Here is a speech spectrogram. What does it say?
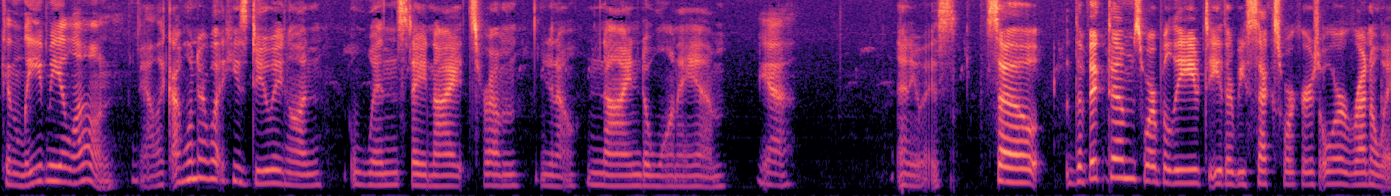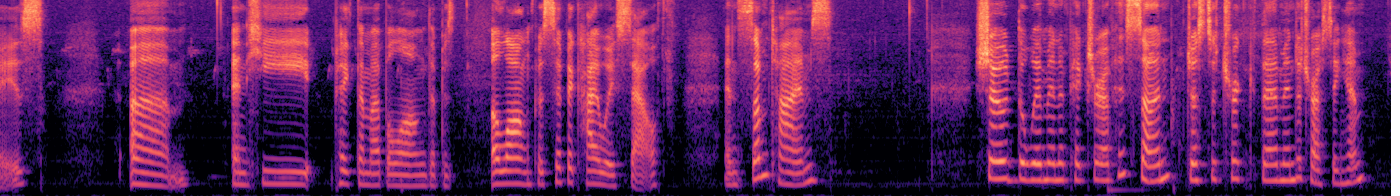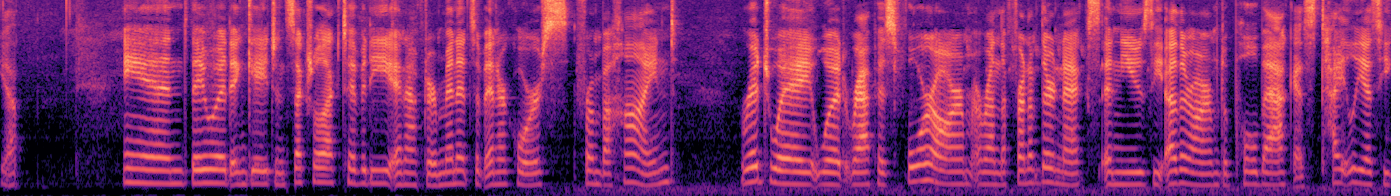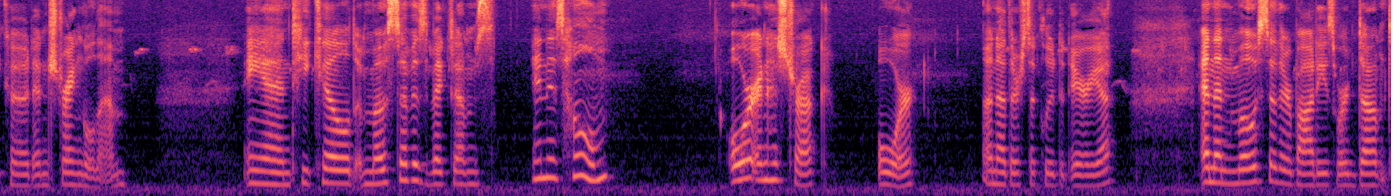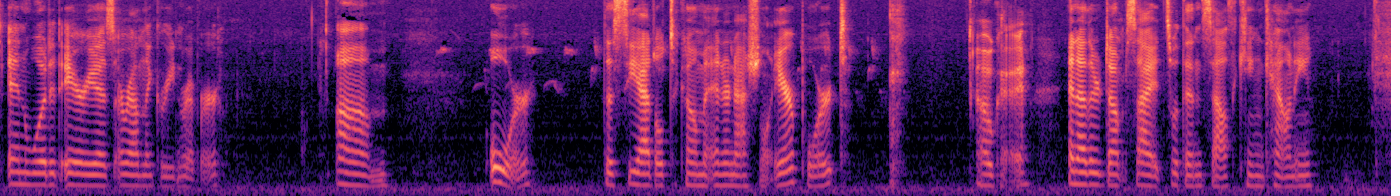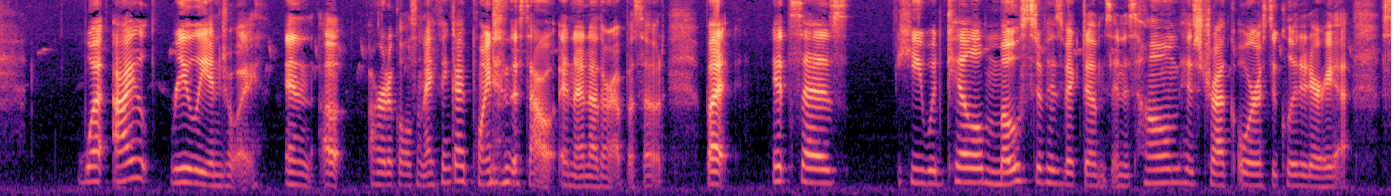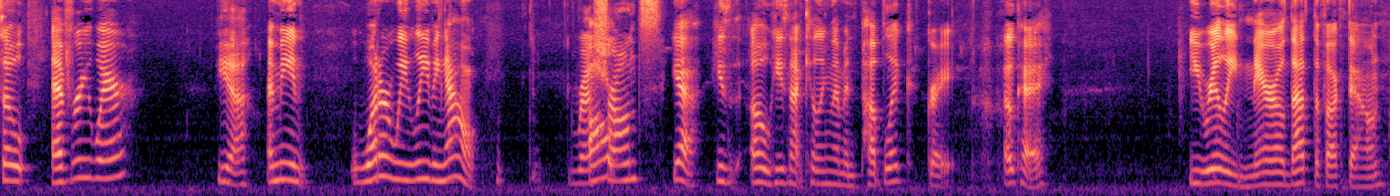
Can leave me alone. Yeah, like I wonder what he's doing on Wednesday nights from, you know, 9 to 1 a.m. Yeah. Anyways, so the victims were believed to either be sex workers or runaways. Um, and he picked them up along the along Pacific Highway South, and sometimes showed the women a picture of his son just to trick them into trusting him. Yep. And they would engage in sexual activity, and after minutes of intercourse from behind, Ridgway would wrap his forearm around the front of their necks and use the other arm to pull back as tightly as he could and strangle them. And he killed most of his victims in his home, or in his truck, or another secluded area. And then most of their bodies were dumped in wooded areas around the Green River. Um, or the Seattle Tacoma International Airport Okay. and other dump sites within South King County. what I really enjoy in uh, articles, and I think I pointed this out in another episode, but it says he would kill most of his victims in his home, his truck, or a secluded area. So everywhere. Yeah. I mean, what are we leaving out? Restaurants. Yeah, he's oh, he's not killing them in public. Great. Okay. You really narrowed that the fuck down.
